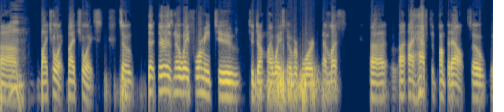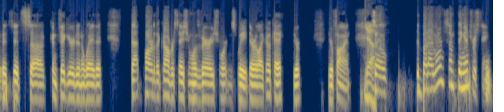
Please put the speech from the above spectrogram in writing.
um, by choice. By choice. So th- there is no way for me to to dump my waste overboard unless uh, I, have to pump it out. So it's it's uh, configured in a way that that part of the conversation was very short and sweet. They were like, "Okay, you're you're fine." Yeah. So, but I learned something interesting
